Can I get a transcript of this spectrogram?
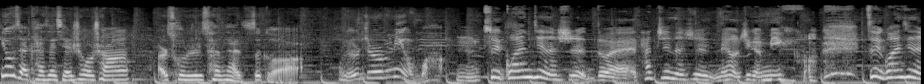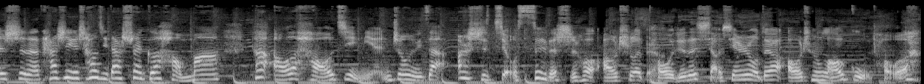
又在开赛前受伤而错失参赛资格。我觉得就是命不好。嗯，最关键的是，对他真的是没有这个命啊。最关键的是呢，他是一个超级大帅哥，好吗？他熬了好几年，终于在二十九岁的时候熬出了头。我觉得小鲜肉都要熬成老骨头了。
